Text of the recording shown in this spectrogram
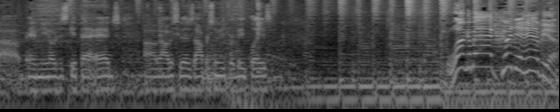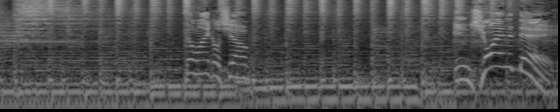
uh, and, you know, just get that edge, um, obviously there's opportunity for big plays. Welcome back. Good to have you. Bill Michaels Show. Enjoying the day.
